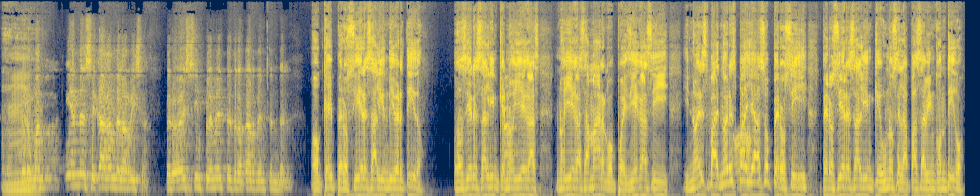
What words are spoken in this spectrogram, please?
Mm. Pero cuando lo entienden, se cagan de la risa. Pero es simplemente tratar de entenderlo. Ok, pero si eres alguien divertido. O sea, si eres alguien que no llegas, no llegas amargo, pues llegas y, y no eres no eres payaso, pero sí, pero sí eres alguien que uno se la pasa bien contigo.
